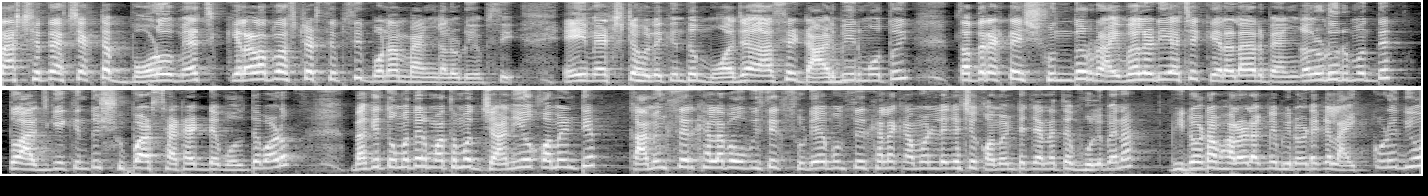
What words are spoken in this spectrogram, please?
তার সাথে আছে একটা বড় ম্যাচ কেরালা ব্লাস্টার্স এফসি বনাম ব্যাঙ্গালুরু এফসি এই ম্যাচটা হলে কিন্তু মজা আসে ডার্বির মতোই, তাদের একটা সুন্দর রাইভালারি আছে কেরালা আর ব্যাঙ্গালুরুর মধ্যে, তো আজকে কিন্তু সুপার স্যাটারডে বলতে পারো। বাকি তোমাদের মতামত জানিও কমেন্টে। কামিংসের খেলা বা অভিষেক সূর্যবংশীর খেলা কেমন লেগেছে কমেন্টে জানাতে ভুলবে না। ভিডিওটা ভালো লাগলে ভিডিওটাকে লাইক করে দিও,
